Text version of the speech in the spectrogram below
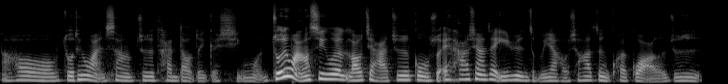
然后昨天晚上就是看到的一个新闻。昨天晚上是因为老贾就是跟我说，哎，他现在在医院怎么样？好像他真的快挂了，就是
